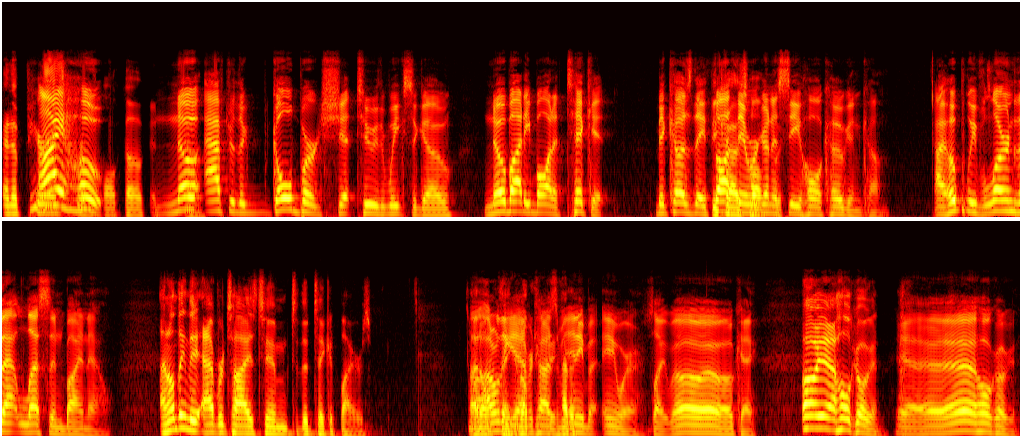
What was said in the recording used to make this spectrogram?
An appearance. I hope Hulk Hogan. No, Yeah. after the Goldberg shit two weeks ago, nobody bought a ticket because they thought Because they were going to see Hulk Hogan come. I hope we've learned that lesson by now. I don't think they advertised him to the ticket buyers. I don't, think, I don't advertised they him a- anybody, anywhere. It's like, oh, oh, okay, Oh yeah, Hulk Hogan. yeah, uh, Hulk Hogan.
